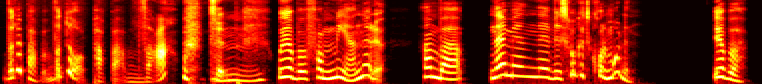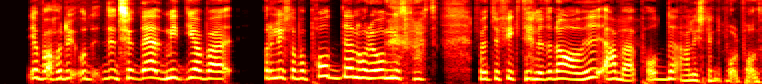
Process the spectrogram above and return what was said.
Vadå pappa? Vadå pappa? Va? typ. Mm. Och jag bara, vad fan menar du? Han bara, nej men eh, vi ska åka till Kolmården. Jag bara, jag bara, har du, och det, det, mitt, jag bara, har du lyssnat på podden? Har du ångest för att, för att du fick det en liten avhy? Han bara, podden? Han lyssnar inte på vår podd.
